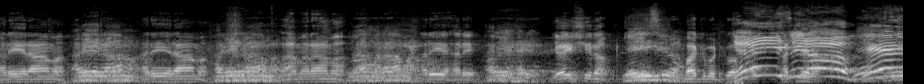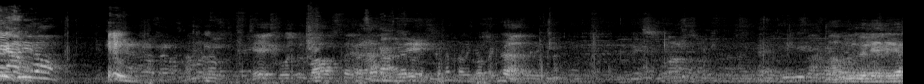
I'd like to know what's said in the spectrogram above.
హరే రామ హరే రామ రామ రామ హరే హరే జై శ్రీరామ్. బాట్లు పట్టుకో అట్లేరా. ఏ, కోతులు బాగా వస్తాయి. మామూలుగా లేదుగా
